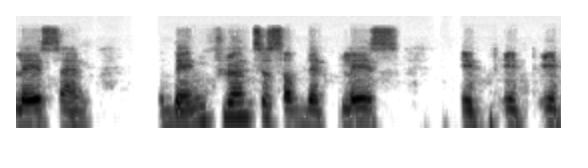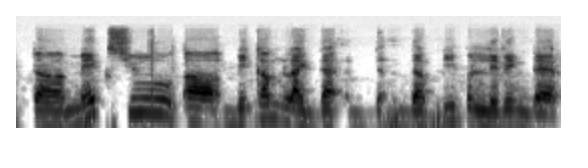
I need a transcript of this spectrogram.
place and the influences of that place it it it uh, makes you uh, become like the, the people living there.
